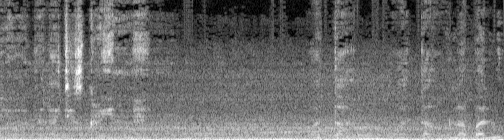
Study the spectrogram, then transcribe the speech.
Yo, the light is green, man. What the? What the hula baloo?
